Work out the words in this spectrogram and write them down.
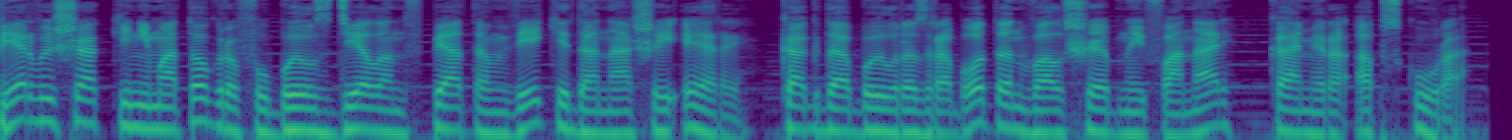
Первый шаг к кинематографу был сделан в V веке до нашей эры, когда был разработан волшебный фонарь камера обскура –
